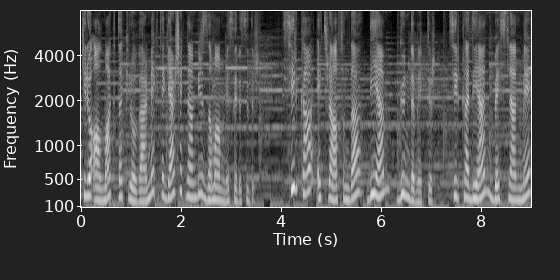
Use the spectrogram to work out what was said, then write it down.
Kilo almak da kilo vermek de gerçekten bir zaman meselesidir. Sirka etrafında diyem gün demektir. Sirka diyen beslenme,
